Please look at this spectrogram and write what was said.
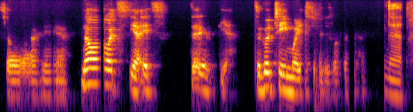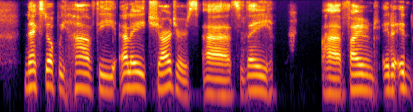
So uh, yeah, no, it's yeah, it's yeah, it's a good team wasted is what. they're- Yeah. Next up, we have the LA Chargers. Uh, so they uh, found it, it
